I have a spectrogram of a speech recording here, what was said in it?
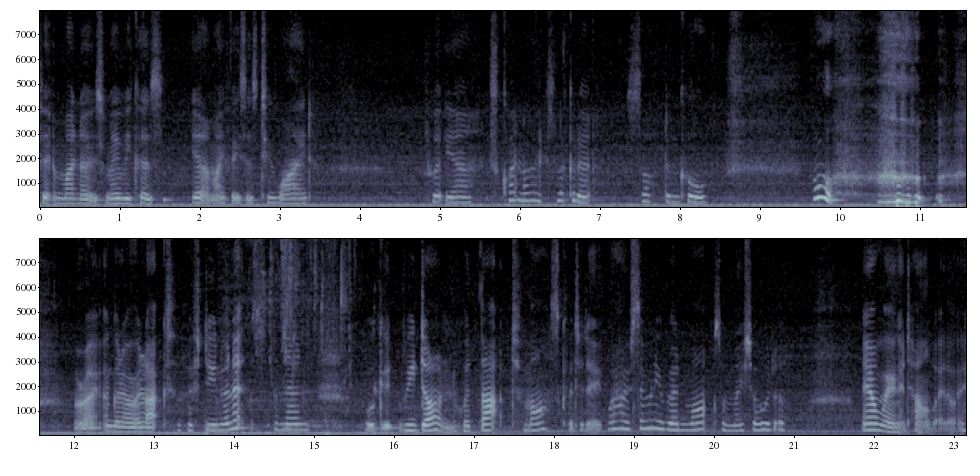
fit in my nose maybe because yeah my face is too wide but yeah it's quite nice look at it soft and cool Ooh. alright I'm gonna relax for 15 minutes and then we'll get be done with that mask for today. Wow, so many red marks on my shoulder. I am wearing a towel by the way.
